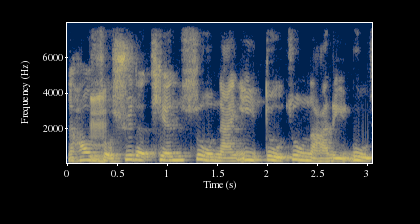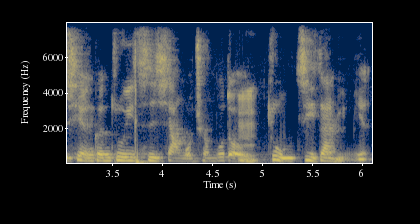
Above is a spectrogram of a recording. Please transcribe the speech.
然后所需的天数、难易度、住哪里、路线跟注意事项，我全部都注记在里面。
